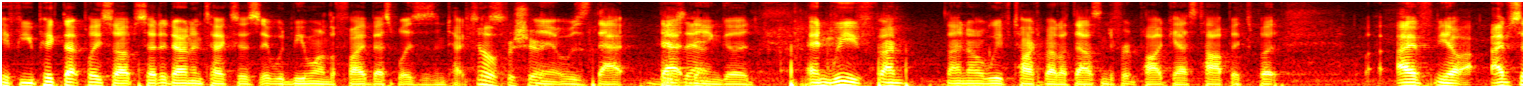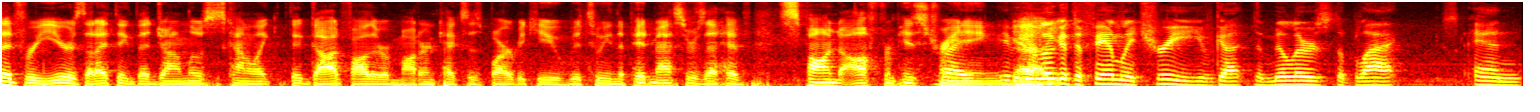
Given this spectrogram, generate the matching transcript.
if you pick that place up, set it down in Texas, it would be one of the five best places in Texas. Oh, for sure. And it was that that down. dang good. And we've, I'm, I know we've talked about a thousand different podcast topics, but I've, you know, I've said for years that I think that John Lewis is kind of like the godfather of modern Texas barbecue. Between the pitmasters that have spawned off from his Right. training, If uh, you look at the family tree, you've got the Muellers, the Black, and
